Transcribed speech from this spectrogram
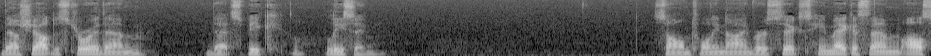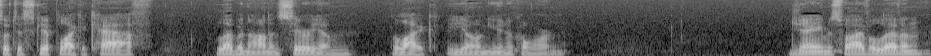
Thou shalt destroy them that speak leasing. Psalm 29, verse 6 He maketh them also to skip like a calf Lebanon and Sirion like a young unicorn. James 5:11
